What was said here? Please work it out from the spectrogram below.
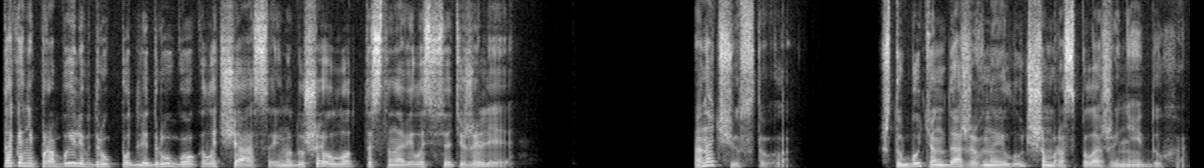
Так они пробыли друг подле друга около часа, и на душе у Лотта становилось все тяжелее. Она чувствовала, что будь он даже в наилучшем расположении духа,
